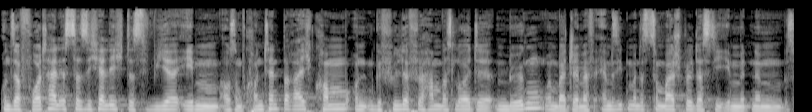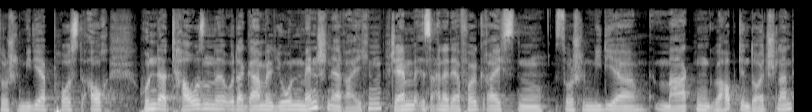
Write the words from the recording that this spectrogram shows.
Unser Vorteil ist da sicherlich, dass wir eben aus dem Content-Bereich kommen und ein Gefühl dafür haben, was Leute mögen. Und bei JamFM sieht man das zum Beispiel, dass die eben mit einem Social-Media-Post auch Hunderttausende oder gar Millionen Menschen erreichen. Jam ist einer der erfolgreichsten Social-Media-Marken überhaupt in Deutschland.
